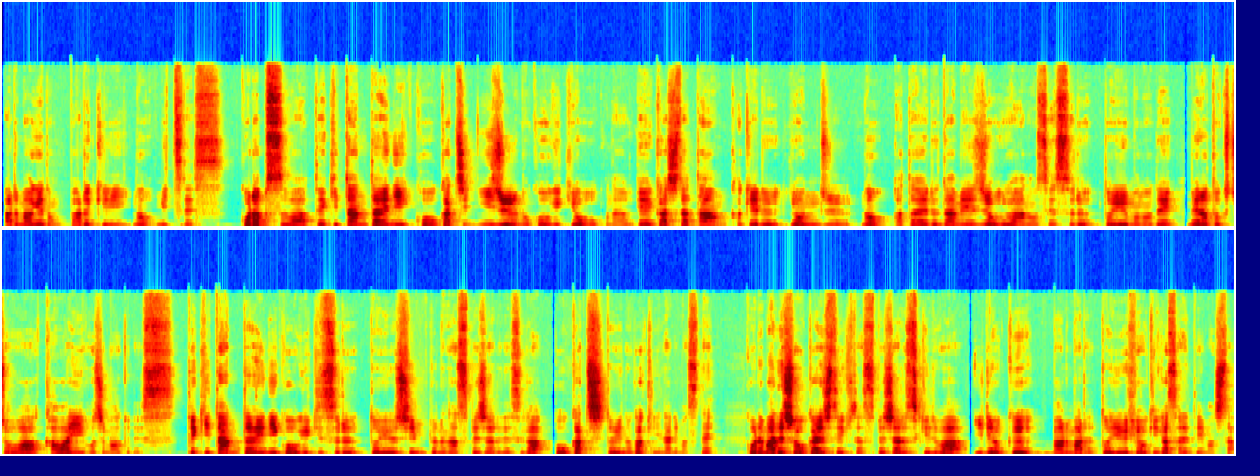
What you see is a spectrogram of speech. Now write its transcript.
アルマゲドン、バルキリーの3つです。コラプスは敵単体に高価値20の攻撃を行う。経過したターン ×40 の与えるダメージを上乗せするというもので、目の特徴は可愛い星マークです。敵単体に攻撃するというシンプルなスペシャルですが、高価値というのが気になりますね。これまで紹介してきたスペシャルスキルは威力〇〇という表記がされていました。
